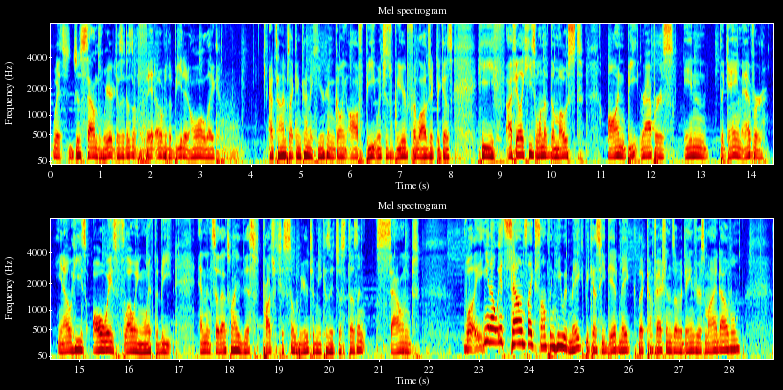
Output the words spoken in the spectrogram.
which just sounds weird because it doesn't fit over the beat at all. Like at times I can kind of hear him going off beat, which is weird for Logic because he, I feel like he's one of the most on beat rappers in the game ever. You know, he's always flowing with the beat. And then so that's why this project is so weird to me because it just doesn't sound well, you know, it sounds like something he would make because he did make the Confessions of a Dangerous Mind album,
